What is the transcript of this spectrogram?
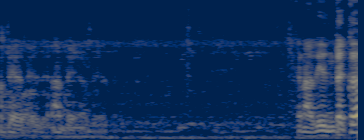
അതെ അതെ അതെ അതെ അതെ. കാരണം അത് എന്തൊക്കെ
